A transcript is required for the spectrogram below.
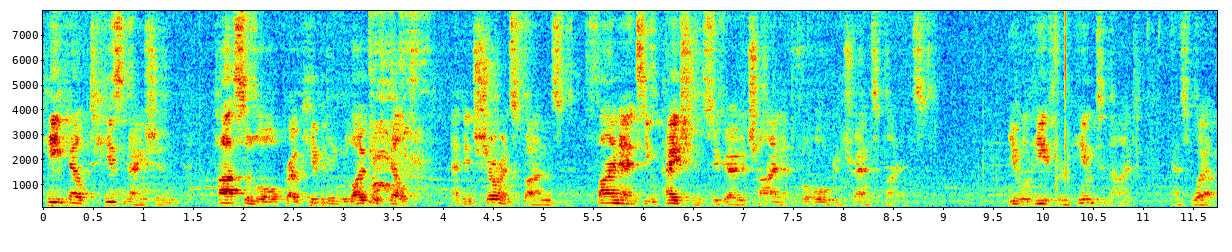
He helped his nation pass a law prohibiting local health and insurance funds financing patients who go to China for organ transplants. You will hear from him tonight as well.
